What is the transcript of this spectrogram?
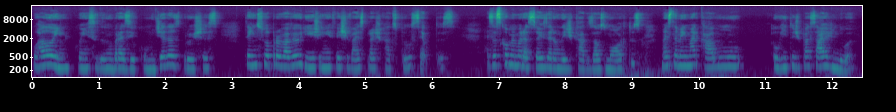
o Halloween, conhecido no Brasil como Dia das Bruxas, tem sua provável origem em festivais praticados pelos celtas. Essas comemorações eram dedicadas aos mortos, mas também marcavam o, o rito de passagem do ano.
